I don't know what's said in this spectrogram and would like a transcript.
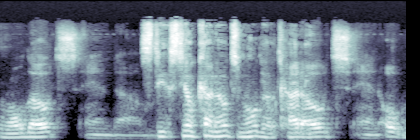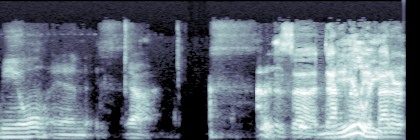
rolled oats and um, Steel, steel cut oats and rolled oats. cut oats and oatmeal and yeah. This is uh, definitely a better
